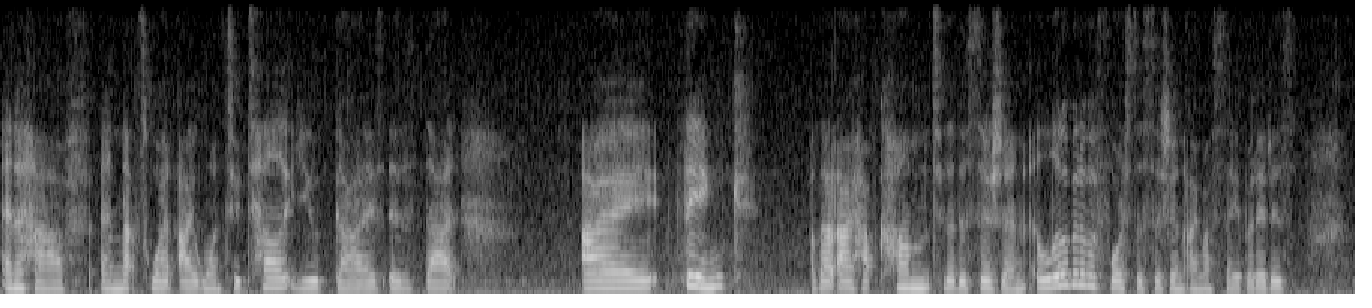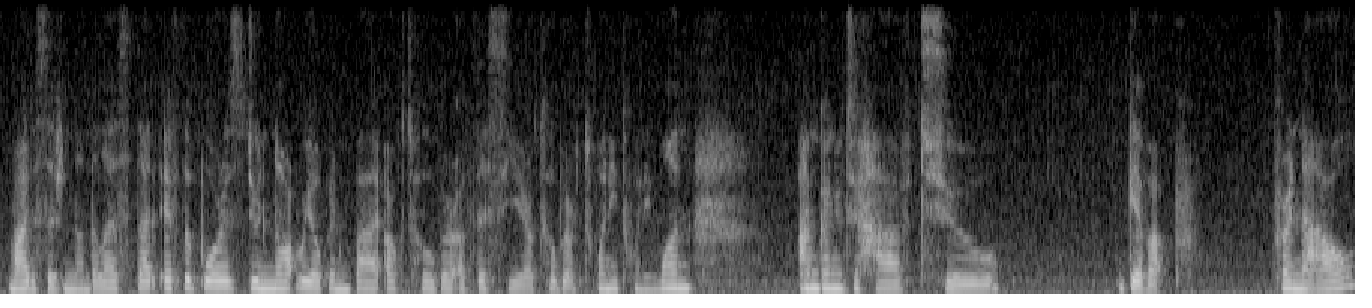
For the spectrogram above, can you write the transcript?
and a half and that's what I want to tell you guys is that I think that I have come to the decision, a little bit of a forced decision I must say, but it is my decision nonetheless that if the borders do not reopen by October of this year, October of 2021, I'm going to have to give up. For now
